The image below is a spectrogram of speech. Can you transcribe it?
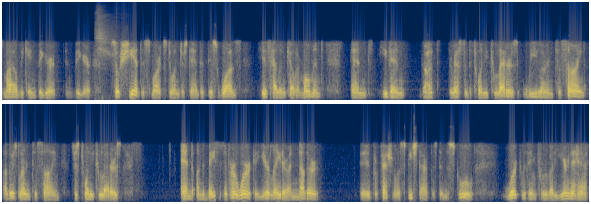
smile became bigger and bigger. So she had the smarts to understand that this was his Helen Keller moment. And he then got the rest of the 22 letters. We learned to sign, others learned to sign just 22 letters. And on the basis of her work, a year later, another uh, professional, a speech therapist in the school, worked with him for about a year and a half,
